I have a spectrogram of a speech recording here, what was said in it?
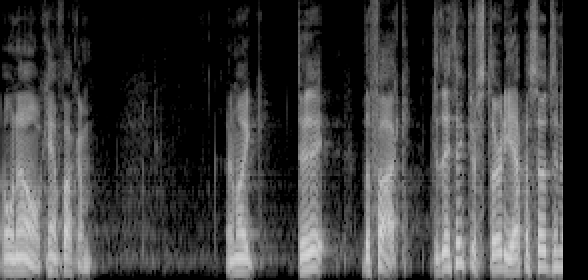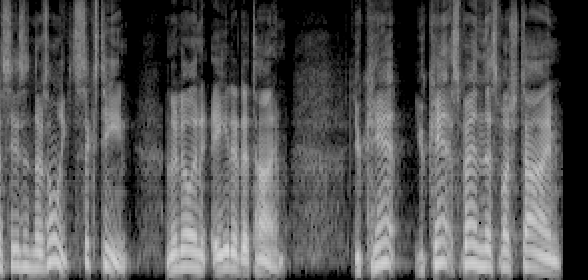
Oh no, can't fuck him. I'm like, did it? The fuck? Did they think there's 30 episodes in a season? There's only 16, and they're doing eight at a time. You can't you can't spend this much time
